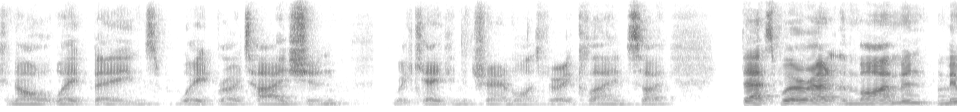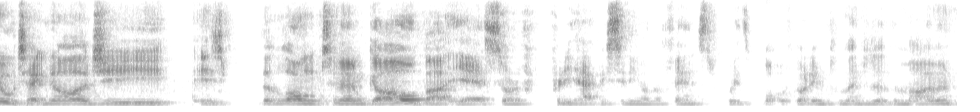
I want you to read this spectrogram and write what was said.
canola, wheat, beans, wheat rotation, we're keeping the tram lines very clean. So that's where we're at at the moment. Mill technology is the long term goal. But yeah, sort of pretty happy sitting on the fence with what we've got implemented at the moment.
